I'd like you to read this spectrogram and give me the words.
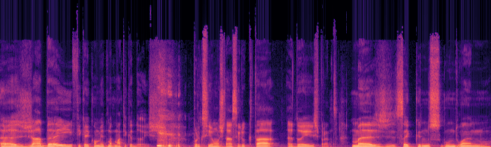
Uh, já dei, fiquei com medo de matemática 2. porque se 1 está a ser o que está, a 2, pronto. Mas sei que no segundo ano,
